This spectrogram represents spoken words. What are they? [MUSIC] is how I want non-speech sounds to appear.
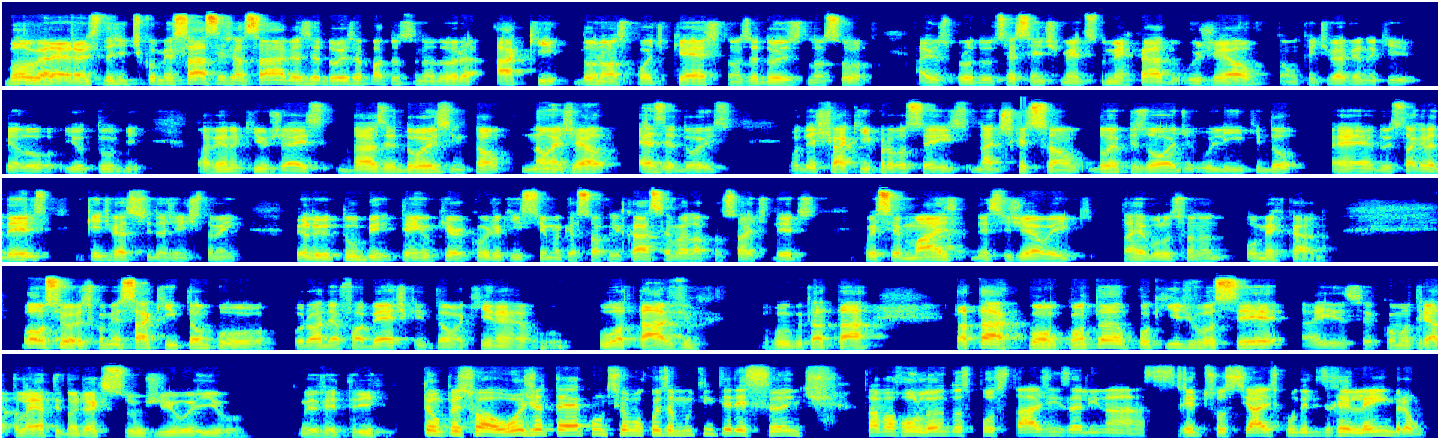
Bom, galera, antes da gente começar, você já sabe, a Z2 é patrocinadora aqui do nosso podcast. Então, a Z2 lançou aí os produtos recentemente do mercado, o gel. Então, quem estiver vendo aqui pelo YouTube, está vendo aqui o géis da Z2. Então, não é gel, é Z2. Vou deixar aqui para vocês na descrição do episódio o link do, é, do Instagram deles. E quem estiver assistindo a gente também pelo YouTube, tem o QR Code aqui em cima, que é só clicar, você vai lá para o site deles, conhecer mais desse gel aí que está revolucionando o mercado. Bom, senhores, começar aqui então por, por ordem alfabética, então, aqui, né? O, o Otávio, o Hugo Tatá. Tatá, bom, conta um pouquinho de você aí, você como triatleta e de onde é que surgiu aí o, o EVTRI. Então, pessoal, hoje até aconteceu uma coisa muito interessante. Estava rolando as postagens ali nas redes sociais, quando eles relembram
